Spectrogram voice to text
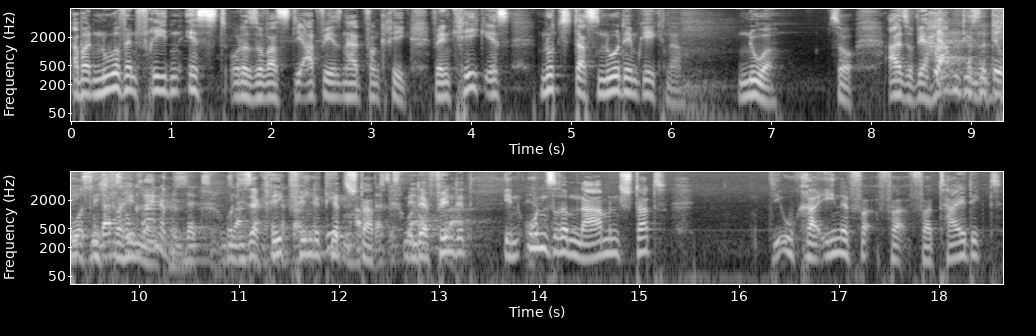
aber nur wenn Frieden ist oder sowas, die Abwesenheit von Krieg. Wenn Krieg ist, nutzt das nur dem Gegner. Nur. So, also wir ja, haben diesen also die Krieg nicht verhindern können. Und, und dieser Krieg findet jetzt statt. Und er findet in ja. unserem Namen statt. Die Ukraine ver ver verteidigt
